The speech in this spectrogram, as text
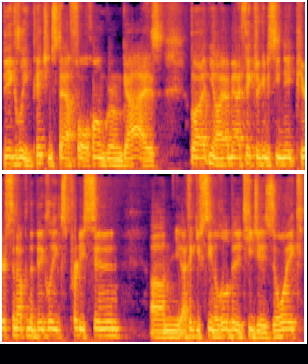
big league pitching staff full of homegrown guys. But you know, I mean, I think you're going to see Nate Pearson up in the big leagues pretty soon. Um, I think you've seen a little bit of TJ Zeuch.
